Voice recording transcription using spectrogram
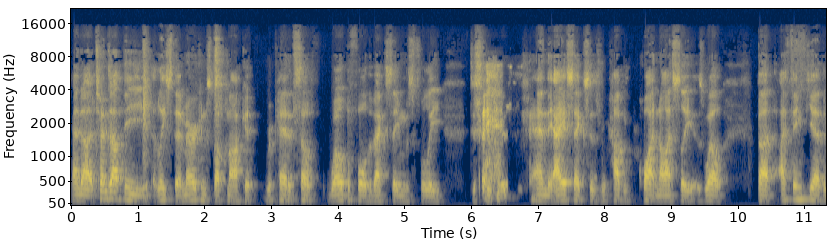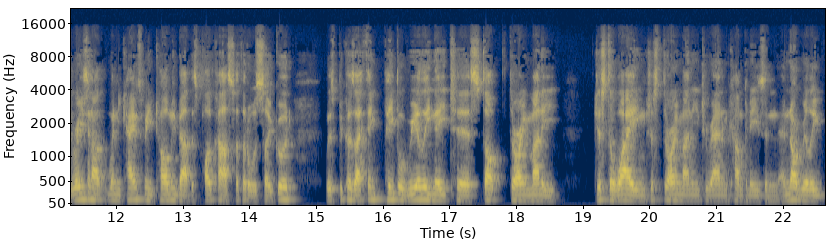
And uh, it turns out the at least the American stock market repaired itself well before the vaccine was fully distributed, and the ASX has recovered quite nicely as well. But I think yeah, the reason I when you came to me and told me about this podcast, I thought it was so good was because I think people really need to stop throwing money just away and just throwing money into random companies and, and not really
